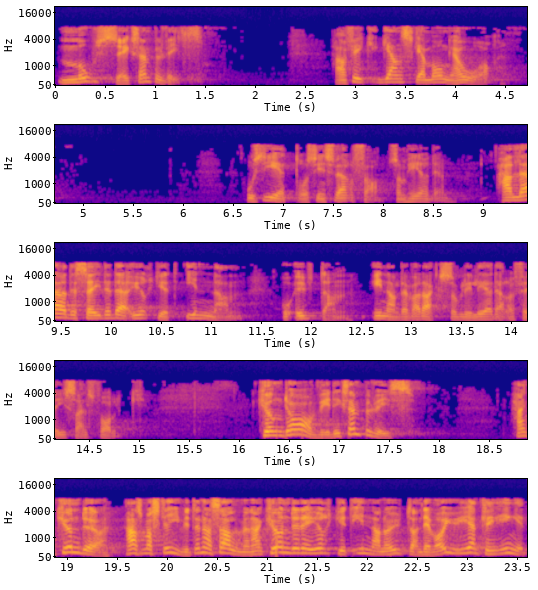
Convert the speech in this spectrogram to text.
Mose exempelvis. Han fick ganska många år hos Jetro, sin svärfar, som herde. Han lärde sig det där yrket innan och utan, innan det var dags att bli ledare för Israels folk. Kung David exempelvis, han kunde, han som har skrivit den här salmen, han kunde det yrket innan och utan. Det var ju egentligen inget,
